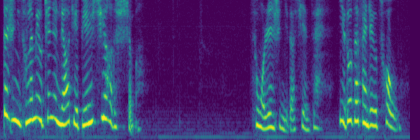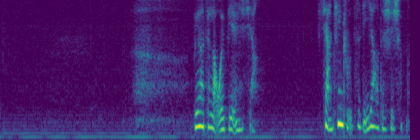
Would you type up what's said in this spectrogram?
但是你从来没有真正了解别人需要的是什么。从我认识你到现在，你都在犯这个错误。不要再老为别人想，想清楚自己要的是什么。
